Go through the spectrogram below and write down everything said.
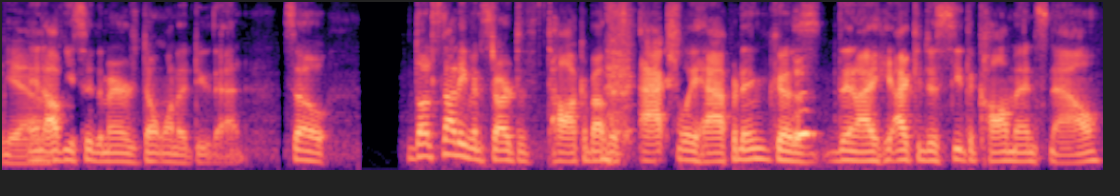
Yeah. And obviously the Mariners don't want to do that. So let's not even start to talk about this actually happening because then I I can just see the comments now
